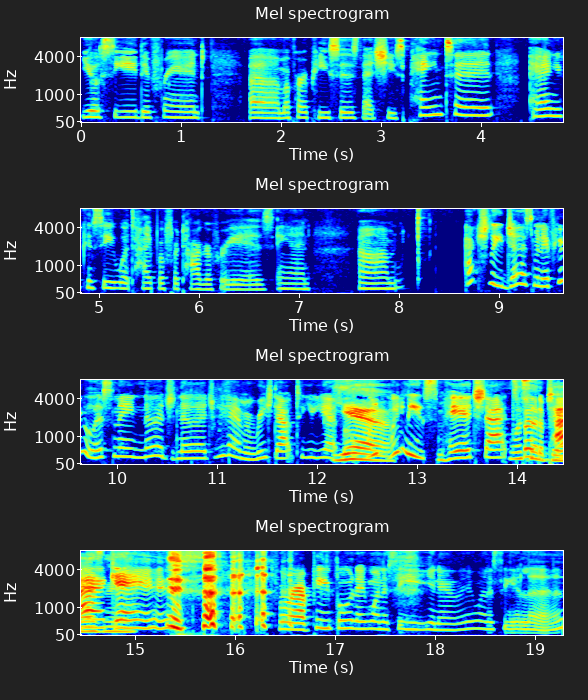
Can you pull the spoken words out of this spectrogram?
you'll see different um, of her pieces that she's painted and you can see what type of photographer is and um actually jasmine if you're listening nudge nudge we haven't reached out to you yet but Yeah. we, we need some headshots What's for up, the Jasmine? podcast for our people they want to see you know they want to see a love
